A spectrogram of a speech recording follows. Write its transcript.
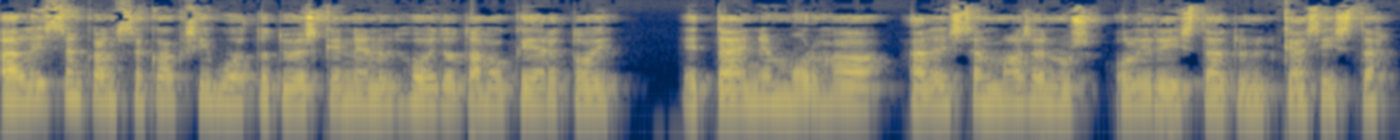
Alissan kanssa kaksi vuotta työskennellyt hoitotaho kertoi, että ennen murhaa Alissan masennus oli riistäytynyt käsistä.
